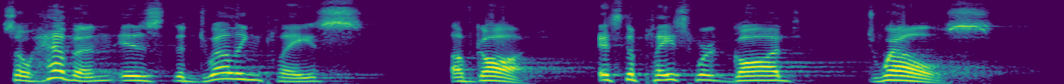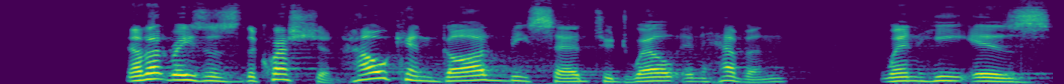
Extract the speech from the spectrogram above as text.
So heaven is the dwelling place of God. It's the place where God dwells. Now that raises the question how can God be said to dwell in heaven when he is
